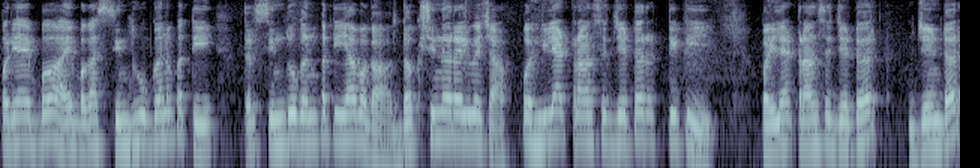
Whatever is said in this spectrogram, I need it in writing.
पर्याय ब आहे बघा सिंधू गणपती. तर सिंधू गणपती ह्या बघा दक्षिण रेल्वेच्या पहिल्या ट्रान्सजेटर टी टी पहिल्या ट्रान्सजेटर जेंडर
